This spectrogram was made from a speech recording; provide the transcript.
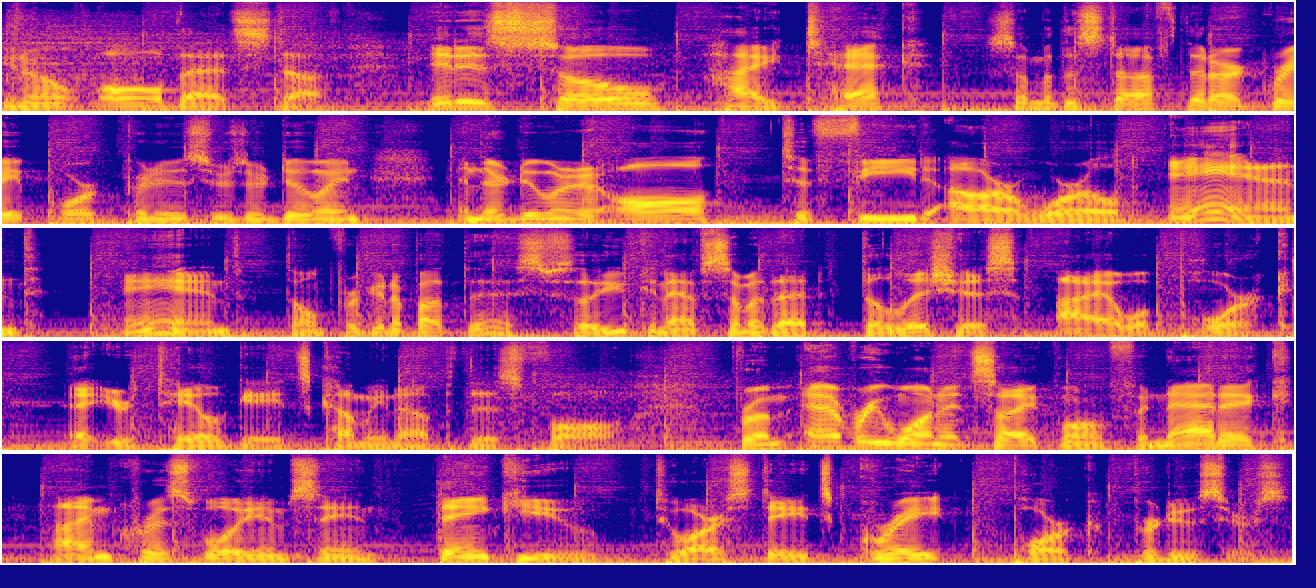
you know, all that stuff. It is so high tech, some of the stuff that our great pork producers are doing, and they're doing it all to feed our world. And, and don't forget about this. So you can have some of that delicious Iowa pork at your tailgates coming up this fall. From everyone at Cyclone Fanatic, I'm Chris Williams saying thank you to our state's great pork producers.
